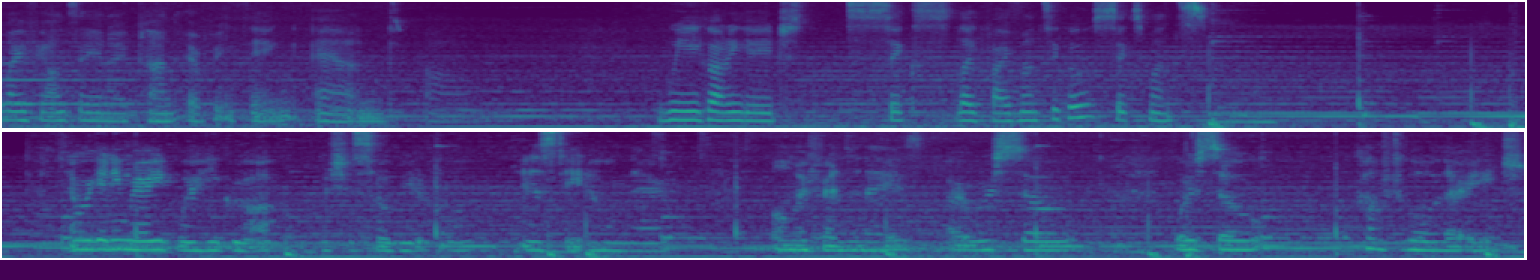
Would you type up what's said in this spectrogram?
My fiance and I planned everything, and um, we got engaged six, like five months ago, six months. And we're getting married where he grew up, which is so beautiful, in a state home there. All my friends and I are we're so we're so comfortable with our age.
